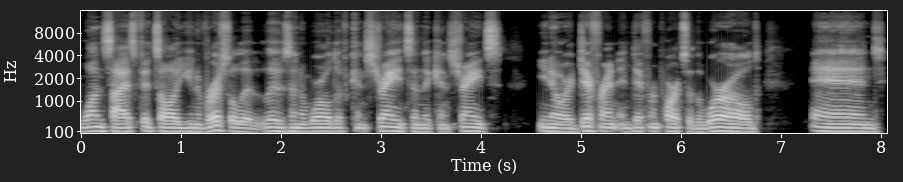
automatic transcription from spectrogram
one size fits all universal. It lives in a world of constraints, and the constraints you know, are different in different parts of the world. And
